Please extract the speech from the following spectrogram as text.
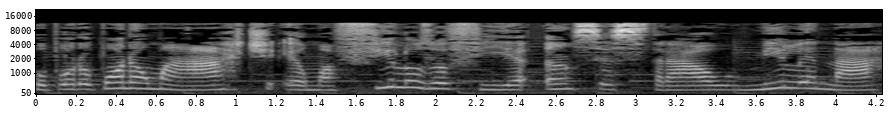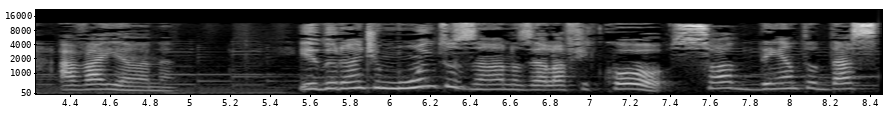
Ho'oponopono é uma arte, é uma filosofia ancestral, milenar havaiana e durante muitos anos ela ficou só dentro das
